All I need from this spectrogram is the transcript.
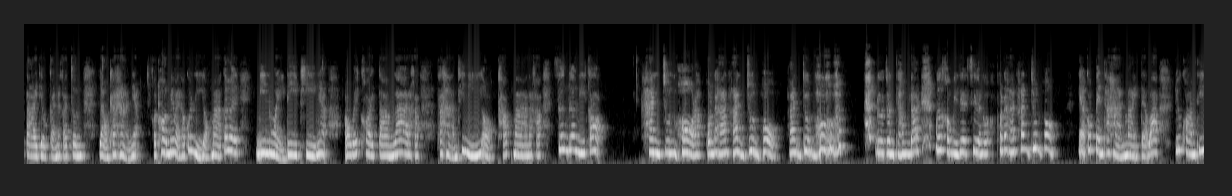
ไตล์เดียวกันนะคะ จนเหล่าทหารเนี่ยเขาทนไม่ไหวเขาก็หนีออกมาก็เลยมีหน่วย DP เนี่ยเอาไว้คอยตามล่านะคะ ทหารที่หนีออกทัพมานะคะ ซึ่งเรื่องนี้ก็ฮันจุนโฮนะคะพลทหารฮันจุนโฮฮันจุนโฮดูจนจำได้ เมื่อเขามีเรียกชื่อว่าพลทหารฮันจุนโฮเนี่ยก็เป็นทหารใหม่แต่ว่าด้วยความที่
